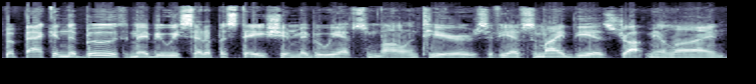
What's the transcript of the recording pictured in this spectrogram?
But back in the booth, maybe we set up a station. Maybe we have some volunteers. If you have some ideas, drop me a line.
